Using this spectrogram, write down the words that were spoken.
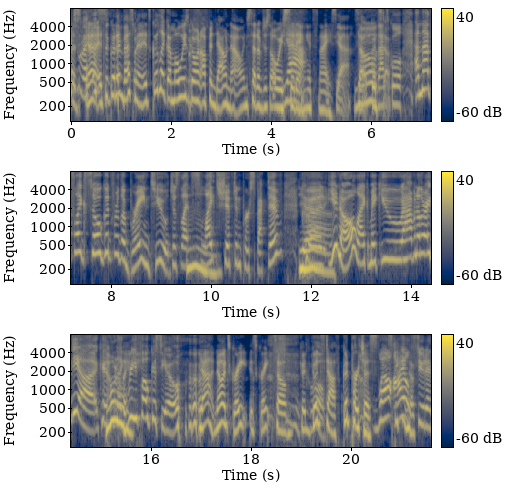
Christmas. Yeah, it's a good investment. It's good. Like I'm always going up and down now instead of just always Yeah. sitting. It's nice. Yeah. So no, that's stuff. cool. And that's like so good for the brain too. Just that Mm. slight shift in perspective Yeah. could, you know, like make you have another idea. It could Totally. like refocus you. yeah, no, it's great. It's great. So good, Cool. good stuff. Good purchase. well, Speaking IELTS of- students,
